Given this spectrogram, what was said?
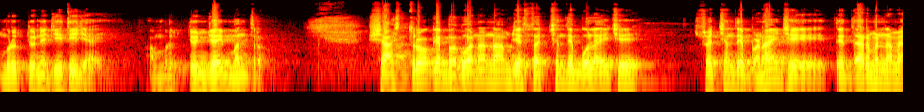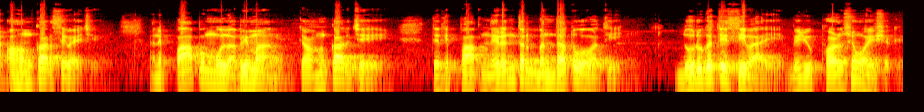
મૃત્યુને જીતી જાય. આ મૃત્યુંજય મંત્ર. શાસ્ત્રો કે ભગવાનના નામ જે સ્વચ્છંદે બોલાય છે, સ્વચ્છંદે ભણાય છે, તે ધર્મ નામે અહંકાર સેવાય છે. અને પાપ મૂળ અભિમાન કે અહંકાર છે, તેથી પાપ નિરંતર બંધાતું હોવાથી દુર્ગતિ સિવાય બીજું ફળ શું હોઈ શકે?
